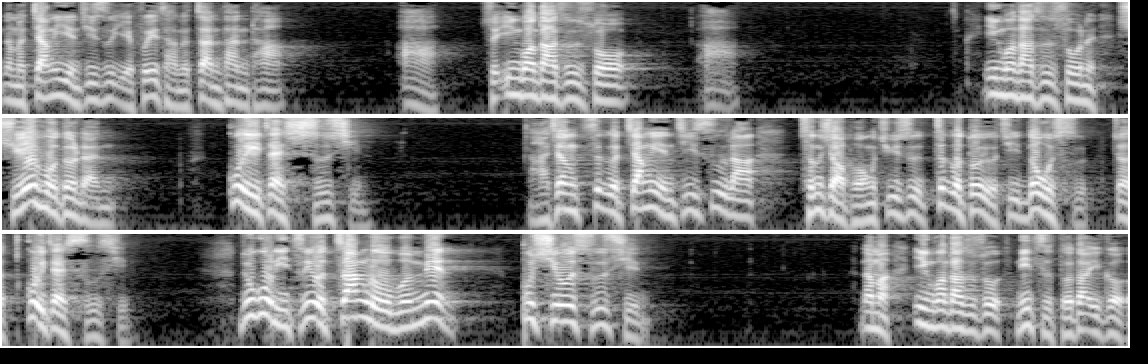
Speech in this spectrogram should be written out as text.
那么江一言居士也非常的赞叹他，啊，所以印光大师说啊，印光大师说呢，学佛的人贵在实行。啊，像这个江演居士啦，陈小鹏居士，这个都有去落实，叫贵在实行。如果你只有张罗门面，不修实行，那么印光大师说，你只得到一个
